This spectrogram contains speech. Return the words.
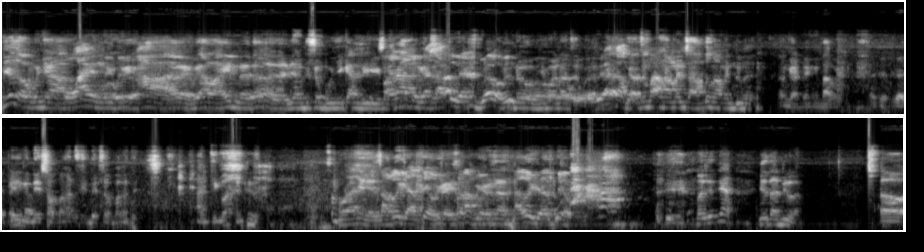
dia nggak punya Lain gitu ya. WA eh, WA lain itu yang disembunyikan di sekarang ada mana WA gitu. satu WA dua kok gimana coba? WA nggak cuma ngamen satu ngamen dua. Nggak ada yang tahu WA ini deso banget sih deso banget ya. anjing lah. Sempuranya guys. Aku ganti ya bisa guyonan. aku ganti ya maksudnya ya tadi lah. Eh,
